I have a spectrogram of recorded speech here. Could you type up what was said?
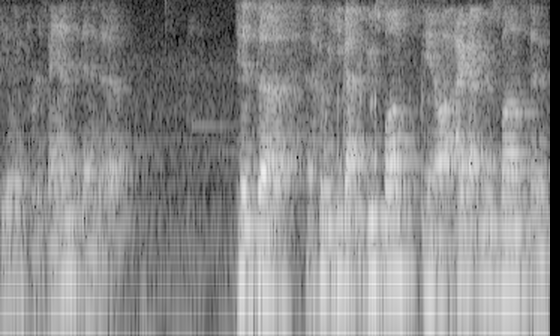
healing for his hand. And uh, his, uh, he got goosebumps. You know, I got goosebumps, and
